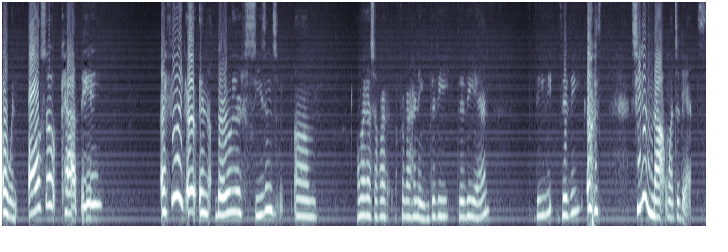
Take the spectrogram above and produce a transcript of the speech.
Oh, and also Cathy. I feel like er- in the earlier seasons, um, oh my gosh, I forgot, I forgot her name. Vivi, Vivian, Vivi, she did not want to dance.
